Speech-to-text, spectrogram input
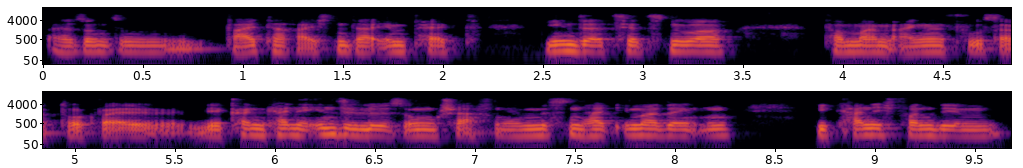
äh, so, so ein weiterreichender Impact jenseits jetzt nur von meinem eigenen Fußabdruck, weil wir können keine Insellösungen schaffen. Wir müssen halt immer denken, wie kann ich von dem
